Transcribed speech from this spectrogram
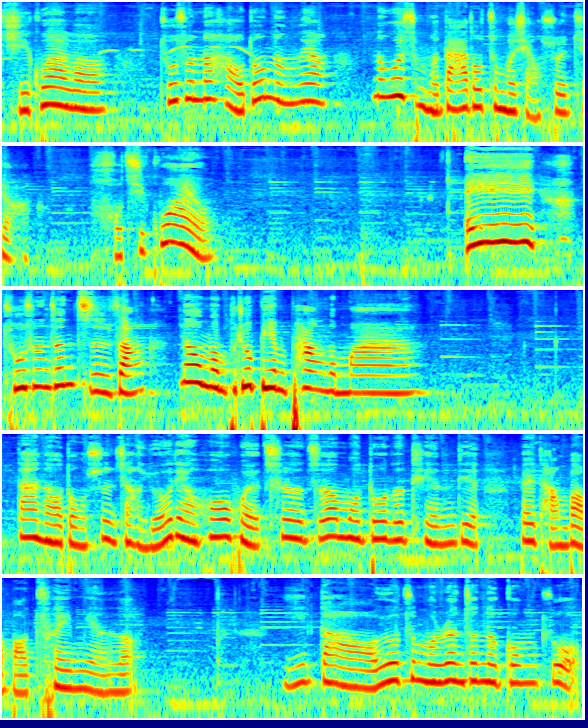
奇怪了，储存了好多能量，那为什么大家都这么想睡觉？好奇怪哦！哎，储存成脂肪，那我们不就变胖了吗？大脑董事长有点后悔，吃了这么多的甜点，被糖宝宝催眠了。胰岛又这么认真的工作，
